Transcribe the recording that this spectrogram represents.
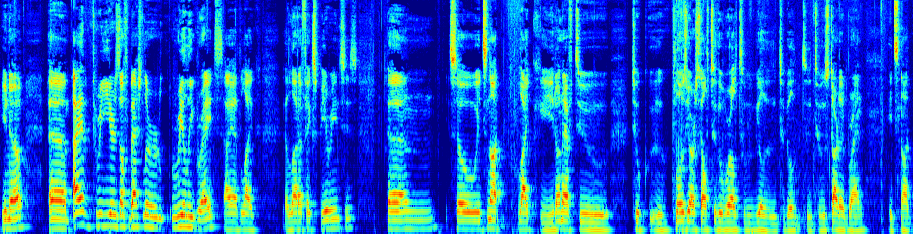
you know um, I had three years of bachelor, really great. I had like a lot of experiences. Um, so it's not like you don't have to to uh, close yourself to the world to build to build to, to start a brand. It's not.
